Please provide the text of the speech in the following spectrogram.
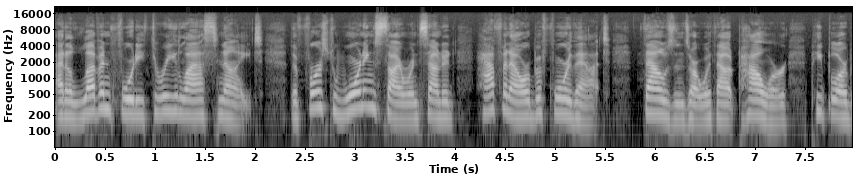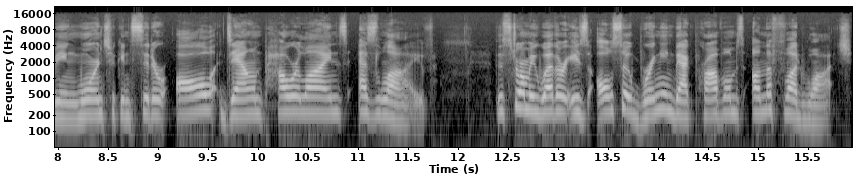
at 11:43 last night. The first warning siren sounded half an hour before that. Thousands are without power. People are being warned to consider all down power lines as live. The stormy weather is also bringing back problems on the flood watch.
